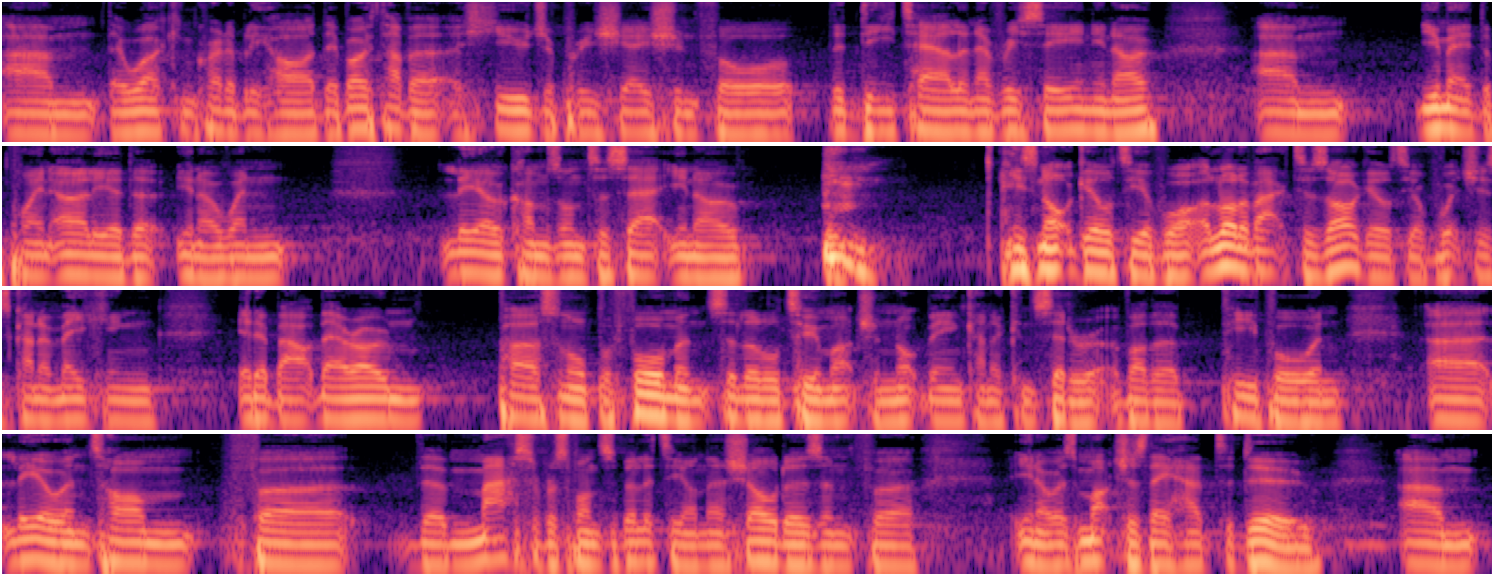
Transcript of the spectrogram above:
Um, they work incredibly hard. They both have a, a huge appreciation for the detail in every scene. You know, um, you made the point earlier that you know when Leo comes onto set, you know, he's not guilty of what a lot of actors are guilty of, which is kind of making it about their own personal performance a little too much and not being kind of considerate of other people. And uh, Leo and Tom, for the massive responsibility on their shoulders and for you know as much as they had to do, um,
